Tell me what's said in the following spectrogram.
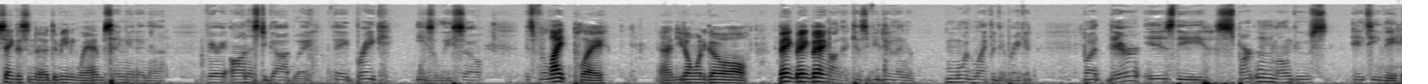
saying this in a demeaning way, I'm saying it in a very honest to God way. They break easily, so it's for light play, and you don't want to go all bang, bang, bang on it, because if you do, then you're more than likely going to break it. But there is the Spartan Mongoose ATV.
